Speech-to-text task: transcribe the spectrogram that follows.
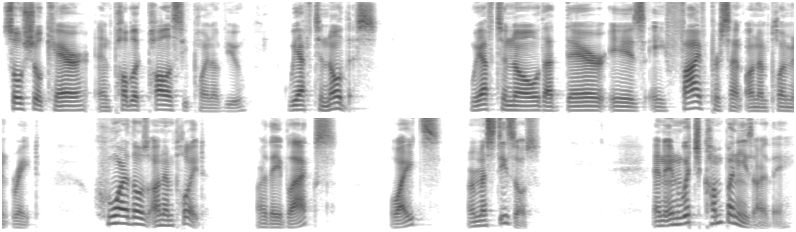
social care, and public policy point of view, we have to know this. We have to know that there is a 5% unemployment rate. Who are those unemployed? Are they blacks, whites, or mestizos? And in which companies are they?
